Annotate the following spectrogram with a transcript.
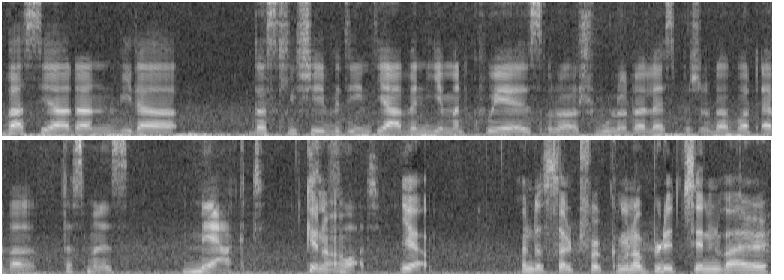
Was ja dann wieder das Klischee bedient, ja, wenn jemand queer ist oder schwul oder lesbisch oder whatever, dass man es merkt. Genau. Sofort. Ja. Und das ist halt vollkommener Blödsinn, weil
